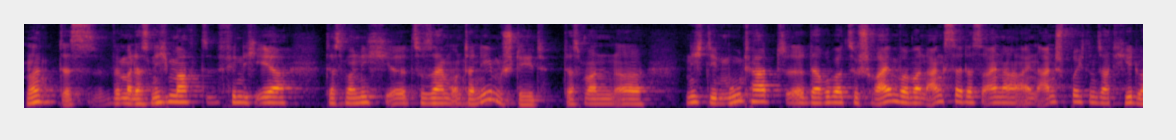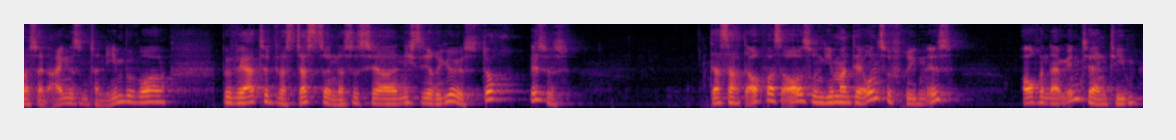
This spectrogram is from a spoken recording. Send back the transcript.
Ne, das, wenn man das nicht macht, finde ich eher, dass man nicht äh, zu seinem Unternehmen steht, dass man äh, nicht den Mut hat, äh, darüber zu schreiben, weil man Angst hat, dass einer einen anspricht und sagt, hier, du hast dein eigenes Unternehmen bewertet, was ist das denn? Das ist ja nicht seriös. Doch, ist es. Das sagt auch was aus und jemand, der unzufrieden ist, auch in deinem internen Team,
